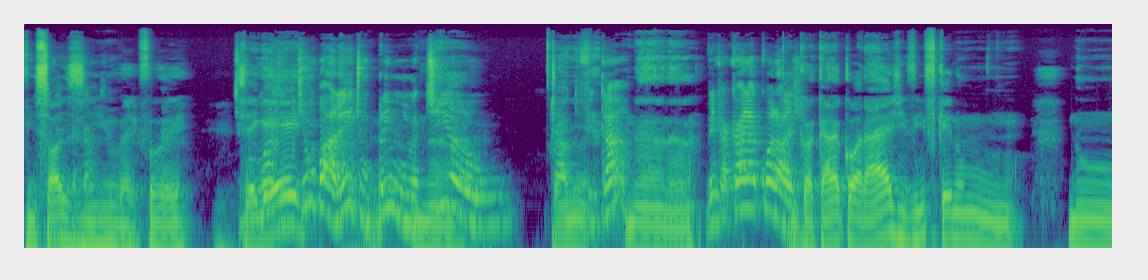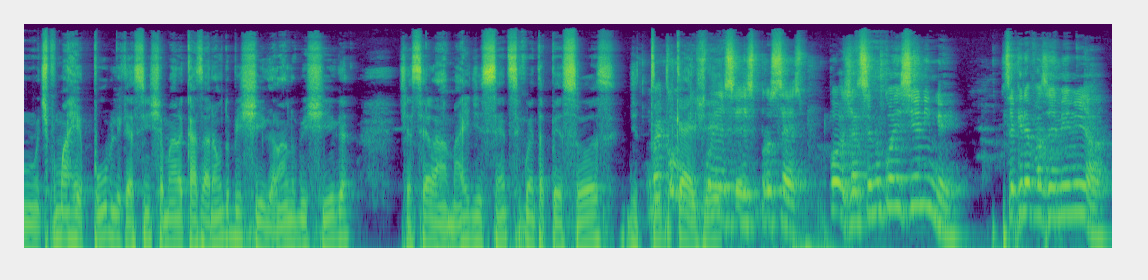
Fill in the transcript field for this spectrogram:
vim sozinho, velho. Foi. Tipo, Cheguei. Tinha um parente, um primo, uma tia, um... pra tu ficar? Não, não. Vem com a cara e a Vim coragem. com a cara e a coragem, vim, fiquei num, num. Tipo, uma república assim, chamada Casarão do Bexiga. Lá no Bexiga tinha, sei lá, mais de 150 pessoas, de Mas tudo como que é que foi jeito. esse, esse processo? Pô, já você não conhecia ninguém. Você queria fazer MMA.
